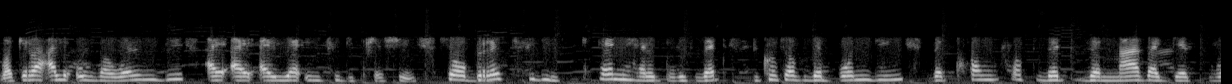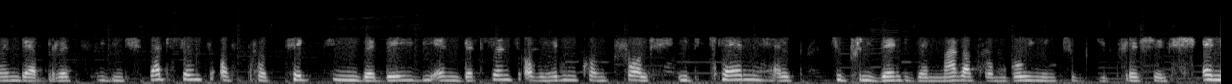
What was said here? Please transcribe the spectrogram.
wa kry-a a le overwhelmed a ya into depression. So breastfeeding can help with that because of the bonding, the comfort that the mother gets when they're breastfeeding, that sense of protecting the baby and that sense of having control, it can help to prevent the mother from going into depression. And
